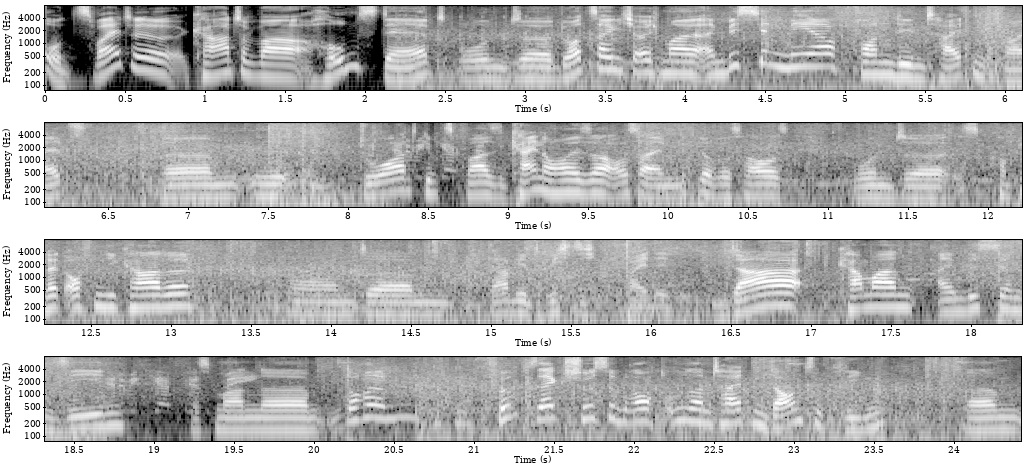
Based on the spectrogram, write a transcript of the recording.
So, zweite Karte war Homestead und äh, dort zeige ich euch mal ein bisschen mehr von den Titan Fights. Ähm, dort gibt es quasi keine Häuser, außer ein mittleres Haus und äh, ist komplett offen die Karte. Und ähm, da wird richtig gefeitet. Da kann man ein bisschen sehen, dass man äh, doch 5, 6 Schüsse braucht, um so einen Titan down zu kriegen. Ähm,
